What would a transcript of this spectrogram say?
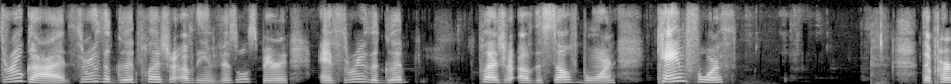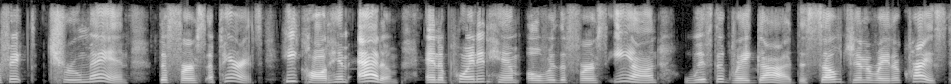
through God, through the good pleasure of the invisible spirit, and through the good pleasure of the self born, came forth the perfect true man, the first appearance. He called him Adam and appointed him over the first eon with the great God, the self generator Christ,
